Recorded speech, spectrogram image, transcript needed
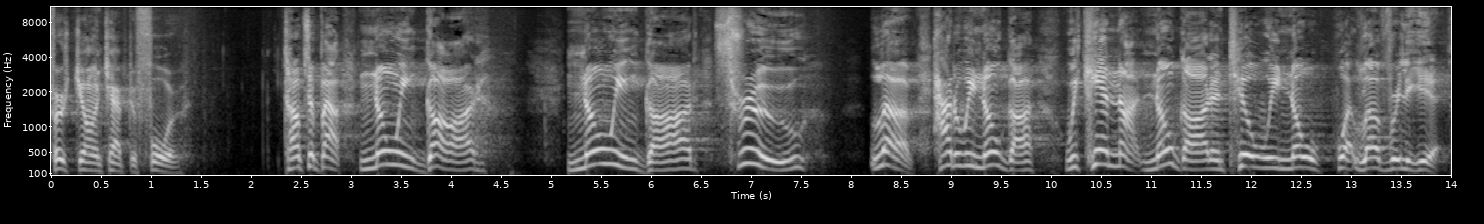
1 John chapter 4 talks about knowing God, knowing God through love. How do we know God? We cannot know God until we know what love really is.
